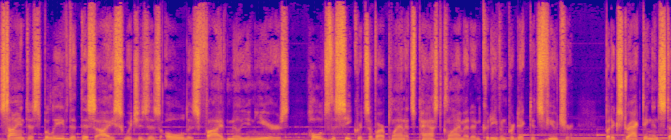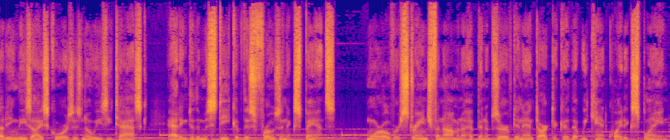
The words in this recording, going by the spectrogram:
Scientists believe that this ice, which is as old as 5 million years, holds the secrets of our planet's past climate and could even predict its future. But extracting and studying these ice cores is no easy task, adding to the mystique of this frozen expanse. Moreover, strange phenomena have been observed in Antarctica that we can't quite explain.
